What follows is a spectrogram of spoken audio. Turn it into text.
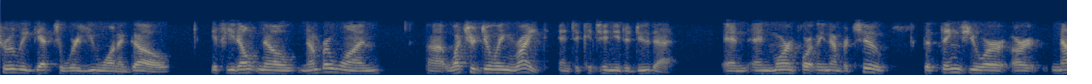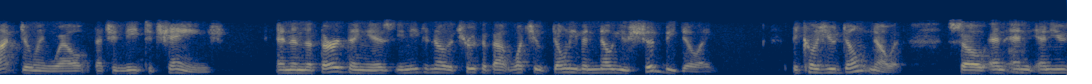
truly get to where you want to go if you don't know, number one, uh, what you're doing right and to continue to do that? And, and more importantly, number two, the things you are, are not doing well that you need to change. And then the third thing is you need to know the truth about what you don't even know you should be doing because you don't know it. So, and, and, and you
